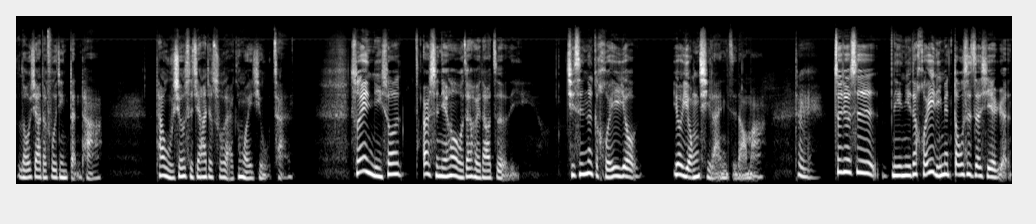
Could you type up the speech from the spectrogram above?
楼下的附近等他，他午休时间他就出来跟我一起午餐。所以你说二十年后我再回到这里，其实那个回忆又又涌起来，你知道吗？对。这就是你你的回忆里面都是这些人，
